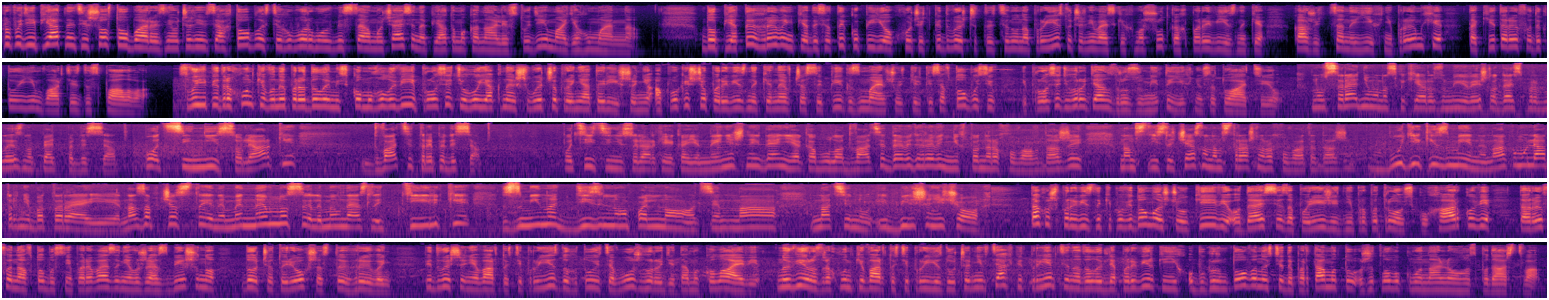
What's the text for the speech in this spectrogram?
Про події п'ятниці 6 березня у Чернівцях та області говоримо в місцевому часі на п'ятому каналі. В студії Майя Гуменна. До 5 гривень 50 копійок хочуть підвищити ціну на проїзд у чернівецьких маршрутках перевізники. Кажуть, це не їхні примхи. Такі тарифи диктує їм вартість диспалива. Свої підрахунки вони передали міському голові і просять його якнайшвидше прийняти рішення. А поки що перевізники не в часи пік зменшують кількість автобусів і просять городян зрозуміти їхню ситуацію. Ну, в середньому, наскільки я розумію, вийшло десь приблизно 5,50. По ціні солярки 23,50. По цій ціні солярки, яка є нинішній день, яка була 29 гривень, ніхто не рахував. Даже нам, якщо чесно, нам страшно рахувати. Будь-які зміни на акумуляторні батареї, на запчастини ми не вносили. Ми внесли тільки зміна дізельного пального на, на ціну і більше нічого. Також перевізники повідомили, що у Києві, Одесі, Запоріжжі, Дніпропетровську, Харкові тарифи на автобусні перевезення вже збільшено до 4-6 гривень. Підвищення вартості проїзду готується в Ужгороді та Миколаєві. Нові розрахунки вартості проїзду у Чернівцях підприємці надали для перевірки їх обґрунтованості департаменту житлово-комунального господарства.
